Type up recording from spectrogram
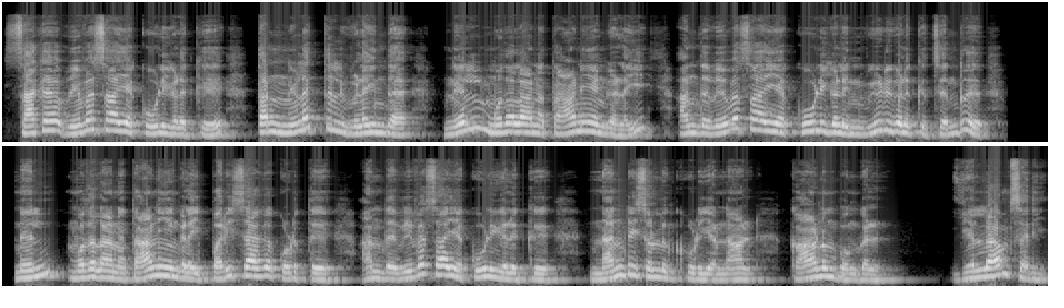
சக விவசாய கூலிகளுக்கு தன் நிலத்தில் விளைந்த நெல் முதலான தானியங்களை அந்த விவசாய கூலிகளின் வீடுகளுக்கு சென்று நெல் முதலான தானியங்களை பரிசாக கொடுத்து அந்த விவசாய கூலிகளுக்கு நன்றி சொல்லக்கூடிய நாள் காணும் பொங்கல். எல்லாம் சரி.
